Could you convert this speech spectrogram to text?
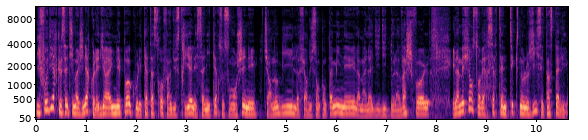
Il faut dire que cet imaginaire collait bien à une époque où les catastrophes industrielles et sanitaires se sont enchaînés. Tchernobyl, l'affaire du sang contaminé, la maladie dite de la vache folle. Et la méfiance envers certaines technologies s'est installée.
